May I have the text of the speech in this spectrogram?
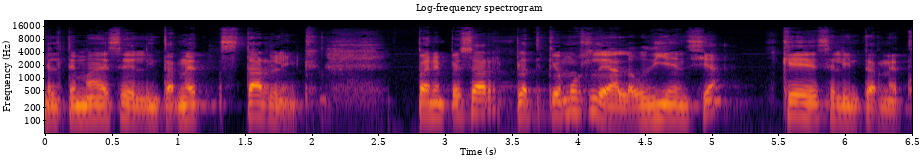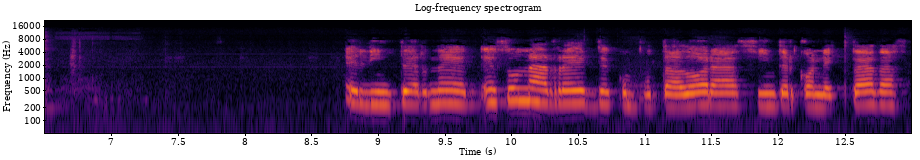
El tema es el Internet Starlink. Para empezar, platiquémosle a la audiencia qué es el Internet. El Internet es una red de computadoras interconectadas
